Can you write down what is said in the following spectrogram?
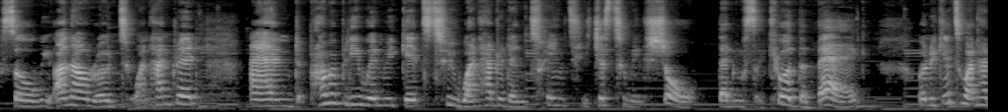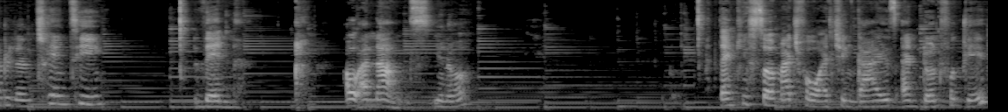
So we're on our road to 100 and probably when we get to 120 just to make sure that we secured the bag when we get to 120 then I'll announce you know Thank you so much for watching guys and don't forget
